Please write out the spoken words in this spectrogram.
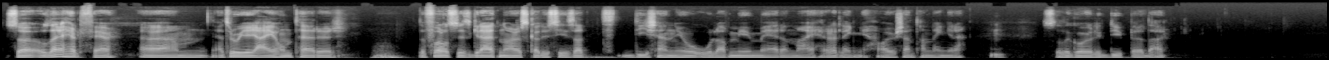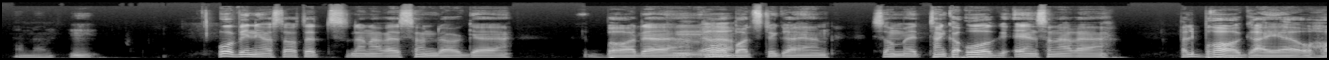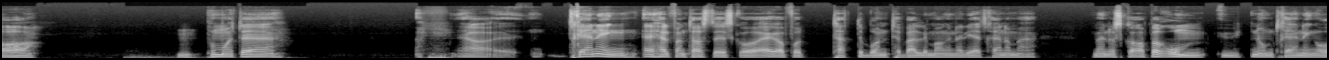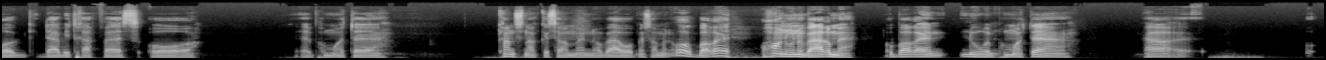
Så, og det er helt fair. Um, jeg tror jeg håndterer det forholdsvis greit. Nå skal det jo sies at de kjenner jo Olav mye mer enn meg, eller lenge, har jo kjent han lengre. Mm. Så det går jo litt dypere der. Men, men Mm. Og Vinni har startet den her søndag eh, bade- Mm. Ja, ja. og badstue-greien, som jeg tenker òg er en sånn her eh, veldig bra greie å ha Mm. På en måte Ja, trening er helt fantastisk, og jeg har fått tette bånd til veldig mange av de jeg trener med. Men å skape rom utenom trening òg, der vi treffes og eh, på en måte kan snakke sammen og være åpne sammen, og bare å ha noen å være med. Og bare noen på en måte ja,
